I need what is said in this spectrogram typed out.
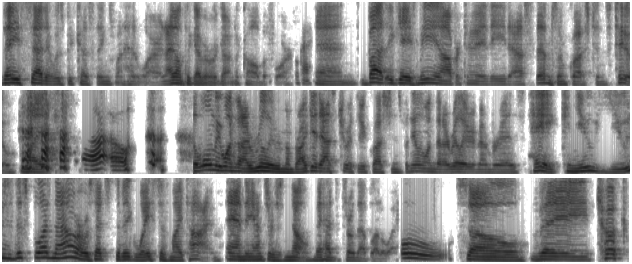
they said it was because things went haywire, and i don't think i've ever gotten a call before Okay. and but it gave me an opportunity to ask them some questions too like uh oh. the only one that i really remember i did ask two or three questions but the only one that i really remember is hey can you use this blood now or was that just a big waste of my time and the answer is no they had to throw that blood away Ooh. So they took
